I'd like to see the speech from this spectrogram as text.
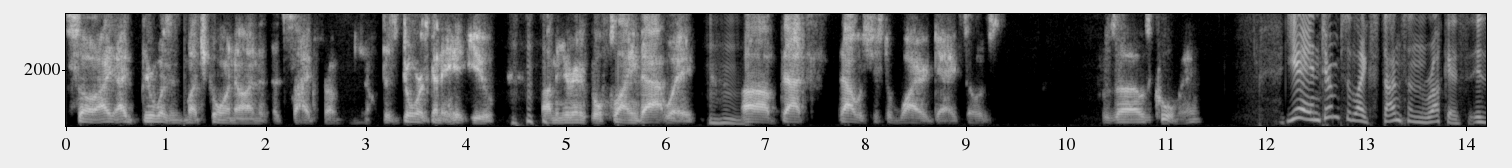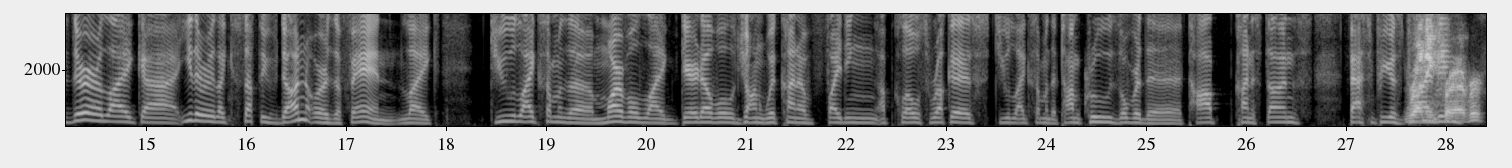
So I, I there wasn't much going on aside from, you know, this door is going to hit you. I mean, you're going to go flying that way. Mhm. Uh, that's, that was just a wired gag. So it was, it was, uh, it was cool, man. Yeah, in terms of like stunts and ruckus, is there like uh, either like stuff that you've done or as a fan, like do you like some of the Marvel like Daredevil, John Wick kind of fighting up close ruckus? Do you like some of the Tom Cruise over the top kind of stunts? Fast and Furious driving, Running forever.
